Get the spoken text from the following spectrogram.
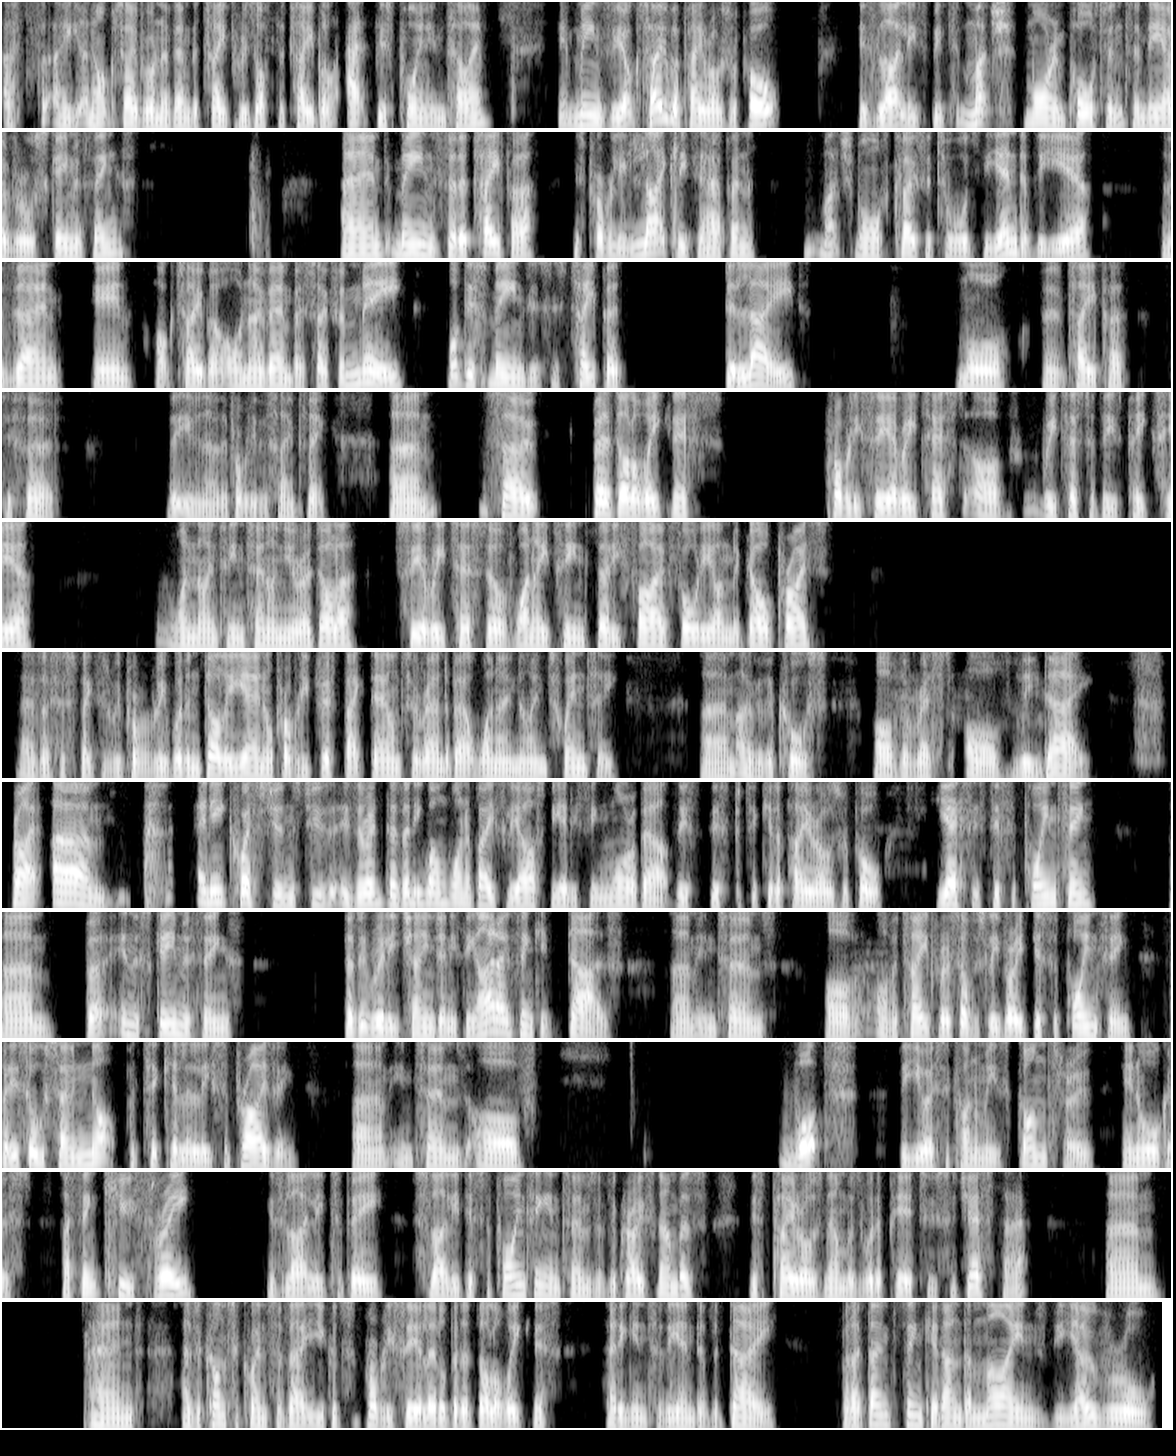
a, a, an October or November taper is off the table at this point in time. It means the October payrolls report is likely to be much more important in the overall scheme of things and means that a taper is probably likely to happen much more closer towards the end of the year than in October or November. So for me, what this means is this taper delayed more than taper deferred, even though they're probably the same thing. Um, so better dollar weakness, probably see a retest of retest of these peaks here, 119.10 on euro dollar, see a retest of 118.35.40 on the gold price. As I suspected we probably would, and dollar yen will probably drift back down to around about 109.20 um, over the course of the rest of the day. Right. Um, any questions? Is there? Does anyone want to basically ask me anything more about this this particular payrolls report? Yes, it's disappointing, um, but in the scheme of things, does it really change anything? I don't think it does um, in terms of of a taper. It's obviously very disappointing, but it's also not particularly surprising um, in terms of what the US economy's gone through in August I think Q3 is likely to be slightly disappointing in terms of the growth numbers. This payrolls numbers would appear to suggest that. Um, and as a consequence of that, you could probably see a little bit of dollar weakness heading into the end of the day. But I don't think it undermines the overall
